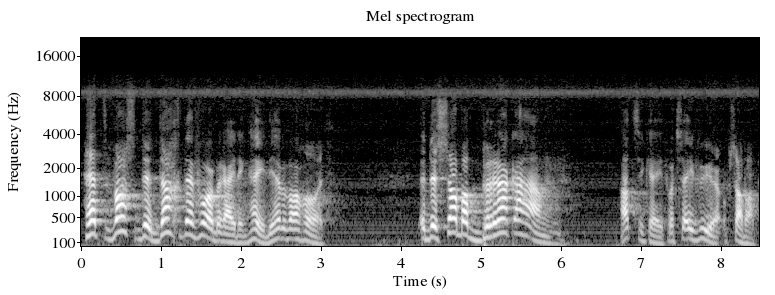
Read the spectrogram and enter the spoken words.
het was de dag der voorbereiding. Hé, hey, die hebben we al gehoord. De Sabbat brak aan. Hartstikke het wordt zeven uur op Sabbat.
